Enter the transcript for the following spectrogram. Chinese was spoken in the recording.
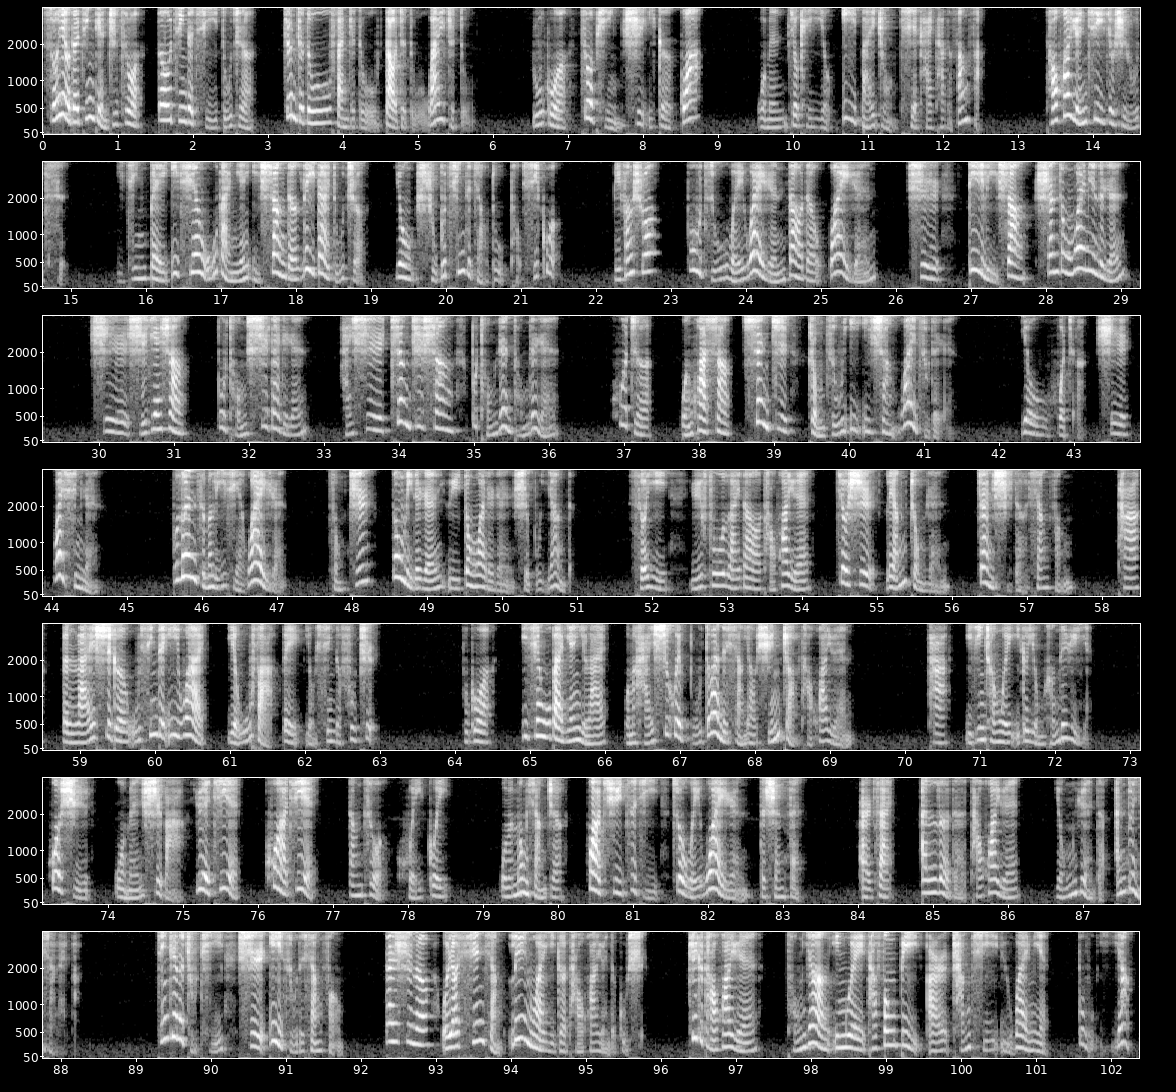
所有的经典之作都经得起读者正着读、反着读、倒着读、歪着读。如果作品是一个瓜，我们就可以有一百种切开它的方法。《桃花源记》就是如此，已经被一千五百年以上的历代读者用数不清的角度剖析过。比方说，不足为外人道的外人，是地理上山洞外面的人，是时间上不同世代的人，还是政治上不同认同的人，或者文化上甚至种族意义上外族的人。又或者是外星人，不论怎么理解外人，总之洞里的人与洞外的人是不一样的。所以渔夫来到桃花源，就是两种人暂时的相逢。他本来是个无心的意外，也无法被有心的复制。不过一千五百年以来，我们还是会不断的想要寻找桃花源。他。已经成为一个永恒的预言。或许我们是把越界、跨界当作回归，我们梦想着化去自己作为外人的身份，而在安乐的桃花源永远的安顿下来吧。今天的主题是异族的相逢，但是呢，我要先讲另外一个桃花源的故事。这个桃花源。同样，因为它封闭而长期与外面不一样。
